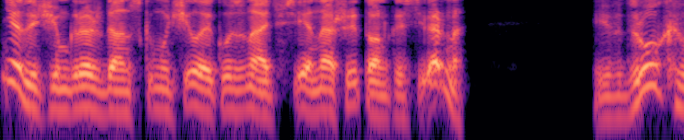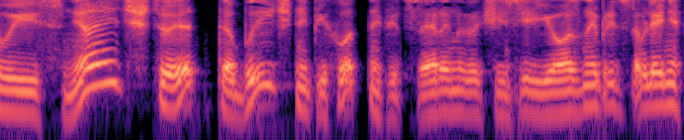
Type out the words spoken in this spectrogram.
Незачем гражданскому человеку знать все наши тонкости, верно? И вдруг выясняется, что этот обычный пехотный офицер имеет очень серьезное представление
